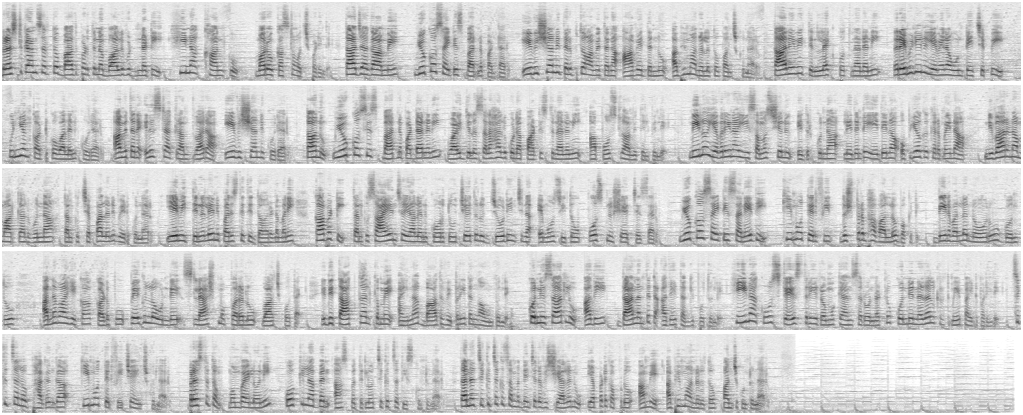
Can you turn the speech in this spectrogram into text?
Breast క్యాన్సర్తో బాధపడుతున్న బాలీవుడ్ నటి హీనా ఖాన్కు మరో కష్టం వచ్చి పడింది తాజాగా ఆమె మ్యూకోసైటిస్ బారిన పడ్డారు. ఈ విషయాన్ని తెలుపుతూ ఆమె తన ఆవేదనను అభిమానులతో పంచుకున్నారు. తానేవి తినలేకపోతున్నానని రెమెడీలు ఏమైనా ఉంటే చెప్పి పుణ్యం కట్టుకోవాలని కోరారు. ఆమె తన ఇన్స్టాగ్రామ్ ద్వారా ఈ విషయాన్ని కోరారు? తాను మ్యూకోసిస్ బారిన పడ్డానని వైద్యుల సలహాలు కూడా పాటిస్తున్నానని ఆ పోస్టులో ఆమె తెలిపింది. మీలో ఎవరైనా ఈ సమస్యను ఎదుర్కొన్నా లేదంటే ఏదైనా ఉపయోగకరమైన నివారణ మార్గాలు ఉన్నా తనకు చెప్పాలని వేడుకున్నారు. ఏమీ తినలేని పరిస్థితి దారుణమని కాబట్టి తనకు సాయం చేయాలని కోరుతూ చేతులు జోడించిన ఎమోజీతో పోస్ట్ను షేర్ చేశారు. మ్యూకోసైటిస్ అనేది కీమోథెరపీ దుష్ప్రభావాల్లో ఒకటి. దీనివల్ల నోరు గొంతు అన్నవాహిక కడుపు పేగుల్లో ఉండే శ్లాష్మ పొరలు వాచిపోతాయి. ఇది తాత్కాలికమే అయినా బాధ విపరీతంగా ఉంటుంది. కొన్నిసార్లు అది దానంతట అదే తగ్గిపోతుంది. హీనాకు స్టేజ్ త్రీ రొమ్ము క్యాన్సర్ ఉన్నట్లు కొన్ని నెలల క్రితమే బయటపడింది. చికిత్సలో భాగంగా కీమోథెరపీ చేయించుకున్నారు. ప్రస్తుతం ముంబైలోని కోకిలాబెన్ ఆసుపత్రిలో చికిత్స తీసుకుంటున్నారు. తన చికిత్సకు సంబంధించిన విషయాలను ఎప్పటికప్పుడు ఆమె అభిమానులతో పంచుకుంటున్నారు.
